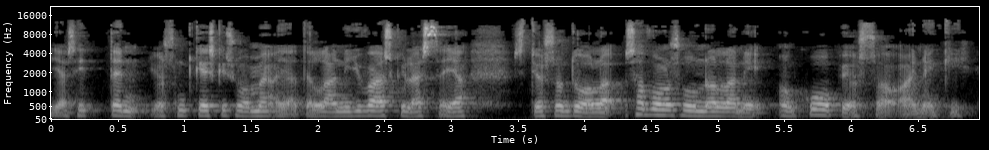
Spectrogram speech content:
ja sitten jos nyt Keski-Suomeen ajatellaan, niin Jyväskylässä, ja sitten jos on tuolla Savon suunnalla, niin on Kuopiossa ainakin.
